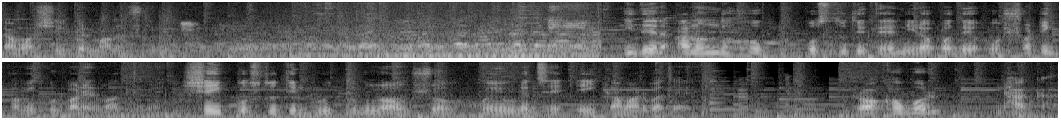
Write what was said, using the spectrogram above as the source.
কামার শিল্পের মানুষগুলো। ঈদের আনন্দ হোক প্রস্তুতিতে, নিরাপদে ও সঠিকভাবে কুরবানের মাধ্যমে। সেই প্রস্তুতির গুরুত্বপূর্ণ অংশ হয়ে উঠেছে এই কামার বাজারে। র খবর ঢাকা।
